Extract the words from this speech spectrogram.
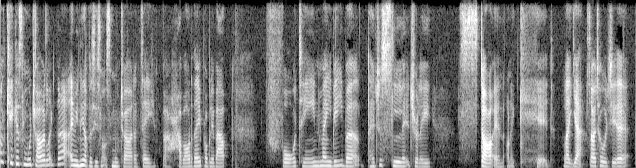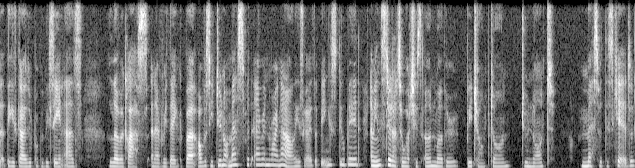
Can't kick a small child like that. I mean, he obviously is not a small child. I'd say, how old are they? Probably about 14, maybe, but they're just literally starting on a kid. Like, yeah, so I told you that these guys were probably seen as lower class and everything, but obviously do not mess with Eren right now. These guys are being stupid. I mean, still had to watch his own mother be jumped on. Do not mess with this kid.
